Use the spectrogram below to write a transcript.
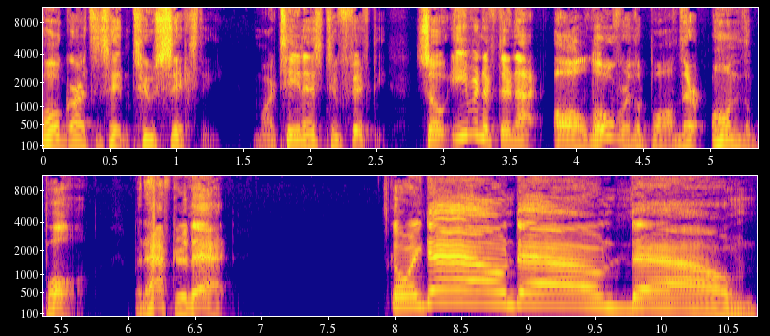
Bogaerts is hitting 260. Martinez 250. So even if they're not all over the ball, they're on the ball. But after that, it's going down, down, down.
